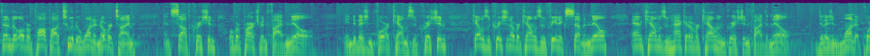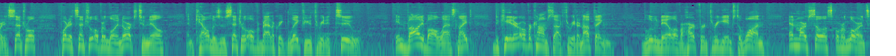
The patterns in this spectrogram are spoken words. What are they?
Fennville over Paw Paw 2 1 in overtime, and South Christian over Parchment 5 0. In Division 4, Kalamazoo Christian, Kalamazoo Christian over Kalamazoo Phoenix 7 0, and Kalamazoo Hackett over Calhoun Christian 5 0. Division 1 at Portage Central, Portage Central over Loy Norrix 2 0, and Kalamazoo Central over Battle Creek Lakeview 3 2. In volleyball last night, Decatur over Comstock 3 0. Bloomingdale over Hartford 3 games to 1, and Marcellus over Lawrence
